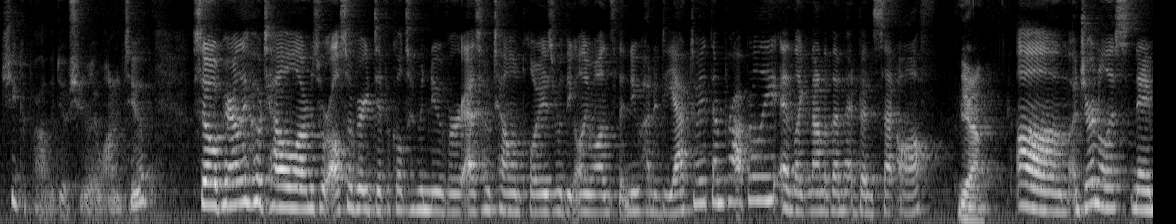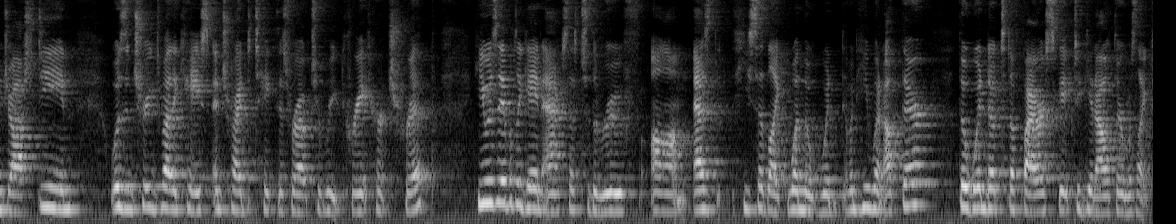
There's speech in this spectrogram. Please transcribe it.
she could probably do if she really wanted to. So apparently, hotel alarms were also very difficult to maneuver, as hotel employees were the only ones that knew how to deactivate them properly, and like none of them had been set off. yeah. Um, a journalist named Josh Dean was intrigued by the case and tried to take this route to recreate her trip. He was able to gain access to the roof. Um, as he said, like when the win- when he went up there, the window to the fire escape to get out there was like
